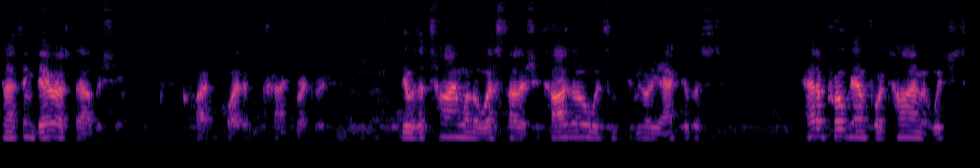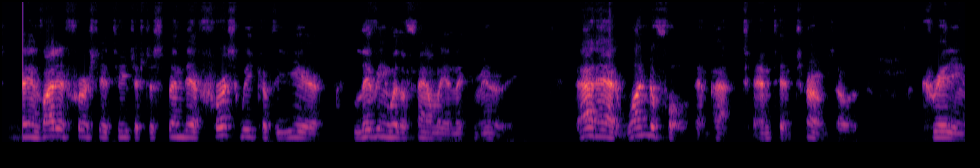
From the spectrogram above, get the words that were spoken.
And I think they're establishing quite quite a track record. There was a time on the west side of Chicago with some community activists had a program for a time at which they invited first year teachers to spend their first week of the year living with a family in the community. That had wonderful impact in, in terms of creating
